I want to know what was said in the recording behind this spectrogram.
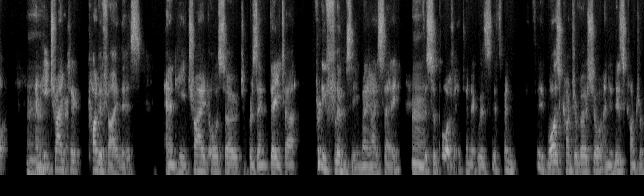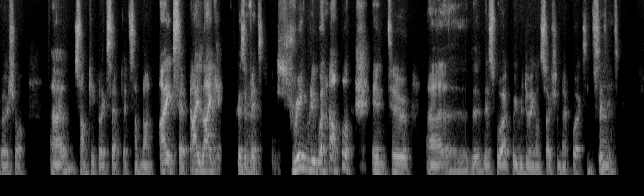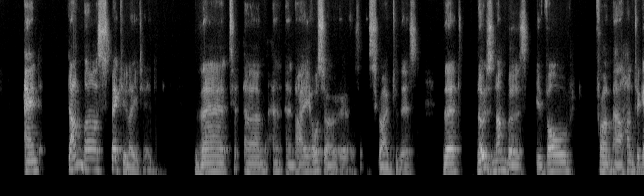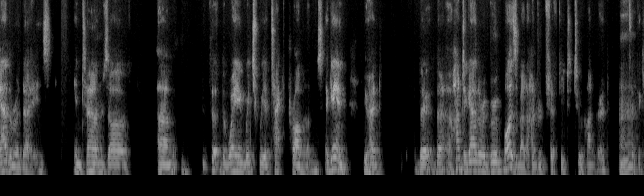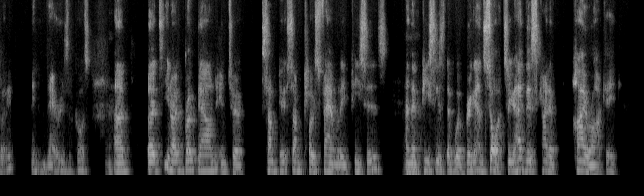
on. Uh-huh. And he tried to codify this, and he tried also to present data, pretty flimsy, may I say, mm. to support it. And it was, it's been, it was controversial and it is controversial. Uh, some people accept it, some not. I accept, I like it because it fits extremely well into uh, the, this work we were doing on social networks in cities. Mm. And Dunbar speculated that, um, and, and, I also uh, ascribe to this, that those numbers evolved from our hunter gatherer days in terms of um, the, the, way in which we attacked problems. Again, you had the, the hunter gatherer group was about 150 to 200 uh-huh. typically. It varies, of course. Uh-huh. Um, but you know, it broke down into some some close family pieces, uh-huh. and then pieces that were bigger, and so on. So you had this kind of hierarchy,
